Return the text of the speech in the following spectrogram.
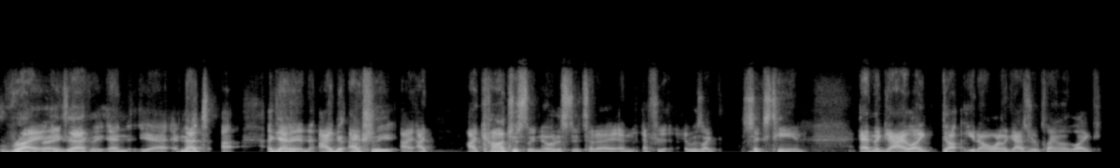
Right, Right. exactly. And yeah, and that's uh, again, and I actually I, I I consciously noticed it today, and I feel- it was like 16, and the guy like you know one of the guys we were playing with like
